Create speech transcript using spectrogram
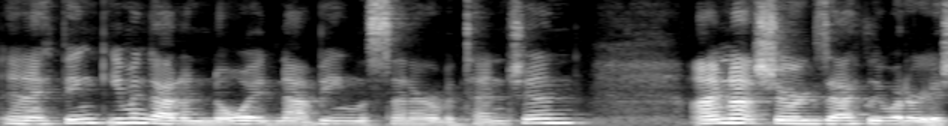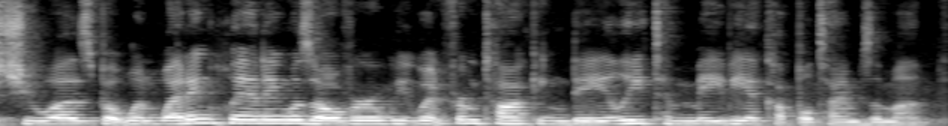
and I think even got annoyed not being the center of attention. I'm not sure exactly what her issue was, but when wedding planning was over, we went from talking daily to maybe a couple times a month.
